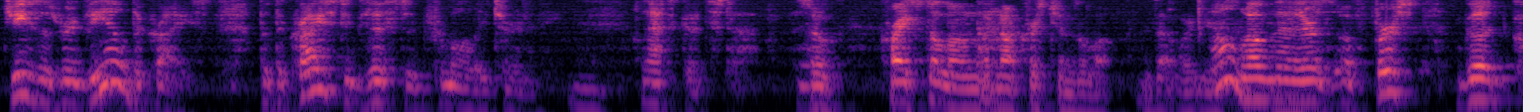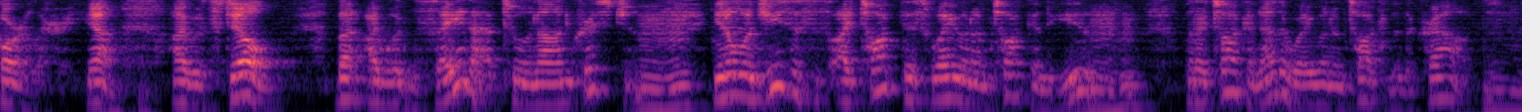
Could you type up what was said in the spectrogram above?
Jesus revealed the Christ, but the Christ existed from all eternity. Mm-hmm. That's good stuff. So Christ alone, but not Christians alone. Is that what you're? Oh well, there's a first good corollary. Yeah, I would still but I wouldn't say that to a non Christian. Mm-hmm. You know, when Jesus says, I talk this way when I'm talking to you, mm-hmm. but I talk another way when I'm talking to the crowds. Mm-hmm.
